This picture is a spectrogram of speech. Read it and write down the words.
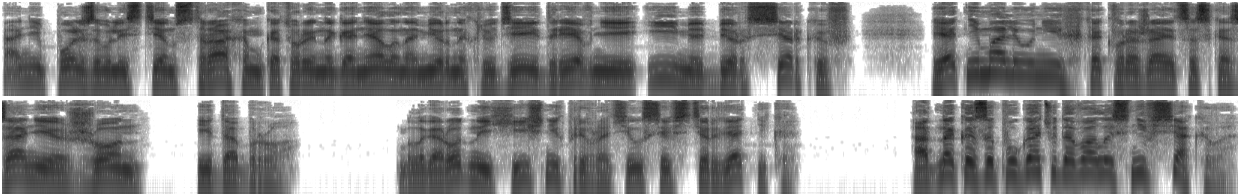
Они пользовались тем страхом, который нагоняло на мирных людей древнее имя берсерков, и отнимали у них, как выражается сказание, жен и добро. Благородный хищник превратился в стервятника. Однако запугать удавалось не всякого,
